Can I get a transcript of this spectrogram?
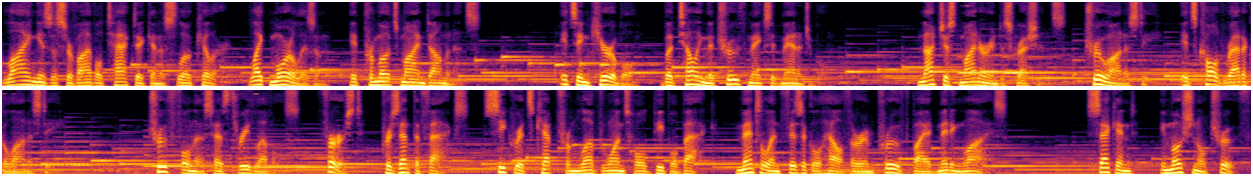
Lying is a survival tactic and a slow killer. Like moralism, it promotes mind dominance. It's incurable, but telling the truth makes it manageable. Not just minor indiscretions. True honesty. It's called radical honesty. Truthfulness has three levels. First, present the facts. Secrets kept from loved ones hold people back. Mental and physical health are improved by admitting lies. Second, emotional truth.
